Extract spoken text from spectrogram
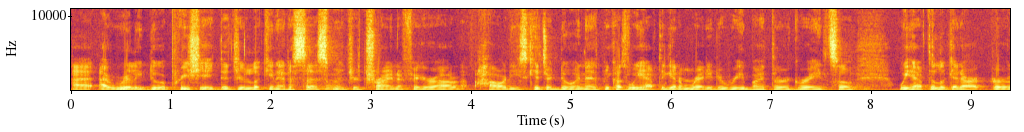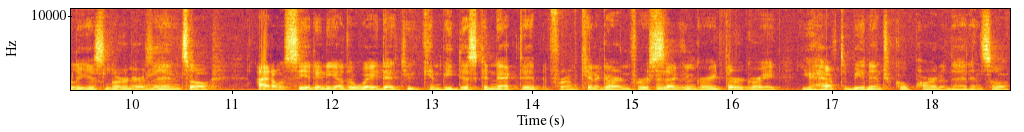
I, I really do appreciate that you're looking at assessment, mm-hmm. you're trying to figure out how these kids are doing it because we have to get them ready to read by third grade. So mm-hmm. we have to look at our earliest learners. And so I don't see it any other way that you can be disconnected from kindergarten, 1st mm-hmm. second grade, third grade. You have to be an integral part of that. And so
